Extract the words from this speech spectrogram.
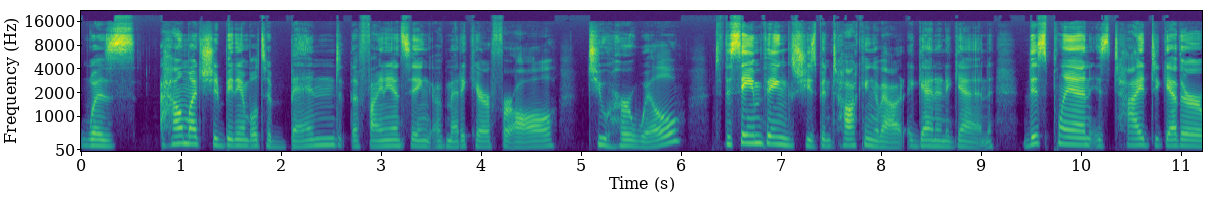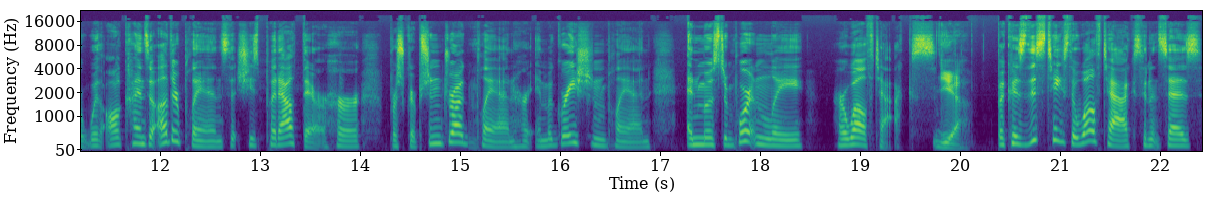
was how much she'd been able to bend the financing of Medicare for all to her will, to the same things she's been talking about again and again. This plan is tied together with all kinds of other plans that she's put out there her prescription drug plan, her immigration plan, and most importantly, her wealth tax. Yeah. Because this takes the wealth tax and it says,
